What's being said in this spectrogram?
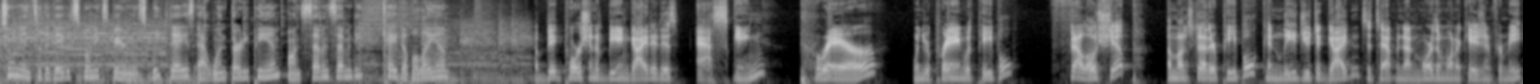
Tune in to the David Spoon Experience weekdays at 1:30 p.m. on 770 KAAM. A big portion of being guided is asking, prayer, when you're praying with people, fellowship amongst other people can lead you to guidance. It's happened on more than one occasion for me.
